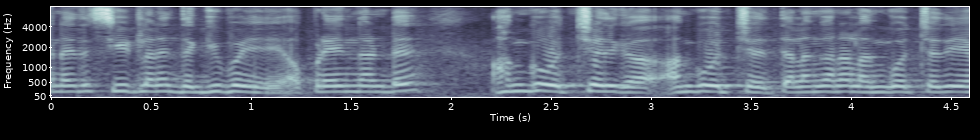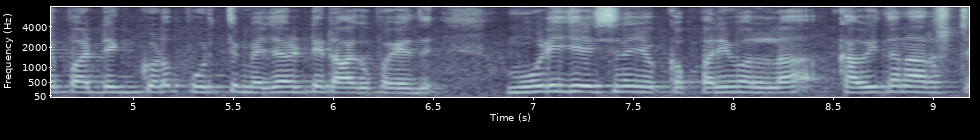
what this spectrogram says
అనేది సీట్లు అనేది తగ్గిపోయాయి. అప్పుడు ఏంటంటే హంగు వచ్చేదిగా హంగు వచ్చేది తెలంగాణలో అంగు వచ్చేది ఏ పార్టీకి కూడా పూర్తి మెజారిటీ రాకపోయేది. మోడీ చేసిన యొక్క పని వల్ల కవితను అరెస్ట్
